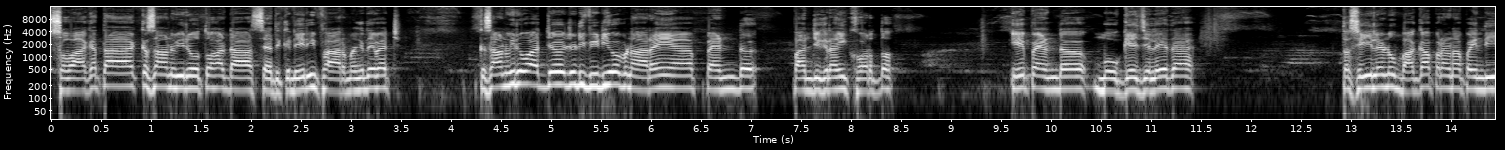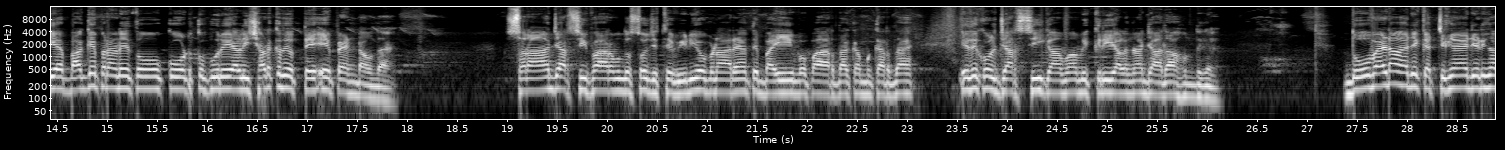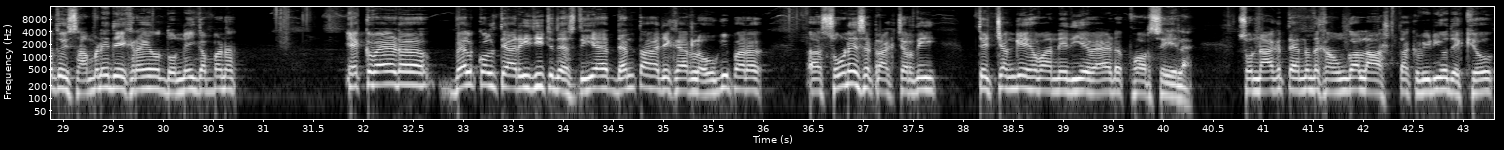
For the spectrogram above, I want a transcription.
ਸਵਾਗਤ ਹੈ ਕਿਸਾਨ ਵੀਰੋ ਤੁਹਾਡਾ ਸਿੱਧਕ ਡੇਰੀ ਫਾਰਮਿੰਗ ਦੇ ਵਿੱਚ। ਕਿਸਾਨ ਵੀਰੋ, ਅੱਜ ਜਿਹੜੀ ਵੀਡੀਓ ਬਣਾ ਰਹੇ ਆ, ਪਿੰਡ ਪੰਜਗਰਾਈ ਖੁਰਦ। ਇਹ ਪਿੰਡ ਮੋਗੇ ਜ਼ਿਲ੍ਹੇ ਦਾ ਤਹਿਸੀਲ ਇਹਨੂੰ ਬਾਗਾ ਪੁਰਾਣਾ ਪੈਂਦੀ ਹੈ। ਬਾਗੇ ਪੁਰਾਣੇ ਤੋਂ ਕੋਟਕਪੂਰੇ ਵਾਲੀ ਸੜਕ ਦੇ ਉੱਤੇ ਇਹ ਪਿੰਡ ਆਉਂਦਾ ਹੈ। ਸਰਾਂ ਜਰਸੀ ਫਾਰਮ ਦੋਸਤੋ ਜਿੱਥੇ ਵੀਡੀਓ ਬਣਾ ਰਹੇ ਆ ਤੇ ਬਾਈ ਵਪਾਰ ਦਾ ਕੰਮ ਕਰਦਾ ਹੈ। ਇਹਦੇ ਕੋਲ ਜਰਸੀ ਗਾਵਾਂ ਵਿਕਰੀ ਵਾਲੀਆਂ ਜ਼ਿਆਦਾ ਹੁੰਦੀਆਂ। ਦੋ ਵੈੜਾਂ ਹਜੇ ਕੱਚੀਆਂ ਹੈ ਜਿਹੜੀਆਂ ਤੁਸੀਂ ਸਾਹਮਣੇ ਦੇਖ ਰਹੇ ਹੋ, ਦੋਨੇ ਹੀ ਗੱਭਣ ਇੱਕ ਵੈੜ ਬਿਲਕੁਲ ਤਿਆਰੀ ਜੀ ਚ ਦਿਸਦੀ ਹੈ ਦਿਨ ਤਾਂ ਹਜੇ ਖੈਰ ਲਊਗੀ, ਪਰ ਸੋਹਣੇ ਸਟਰਕਚਰ ਦੀ ਤੇ ਚੰਗੇ ਹਵਾਨੇ ਦੀ ਇਹ ਵੈੜ ਫॉर ਸੇਲ ਹੈ ਸੋ ਨਗ ਤਿੰਨ ਦਿਖਾਉਂਗਾ ਲਾਸਟ ਤੱਕ ਵੀਡੀਓ ਦੇਖਿਓ।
